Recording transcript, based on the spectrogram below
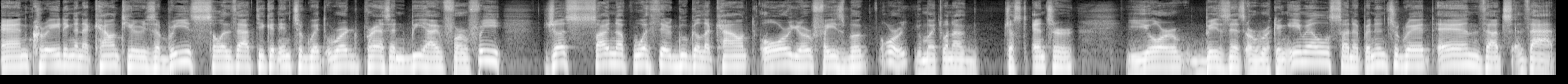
And creating an account here is a breeze so that you can integrate WordPress and Beehiiv for free. Just sign up with your Google account or your Facebook or you might want to just enter your business or working email, sign up and integrate, and that's that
